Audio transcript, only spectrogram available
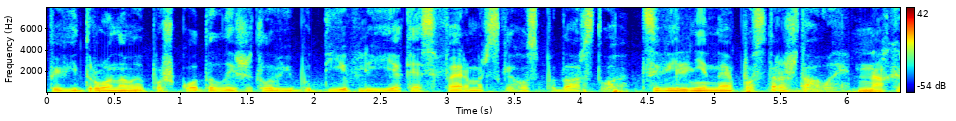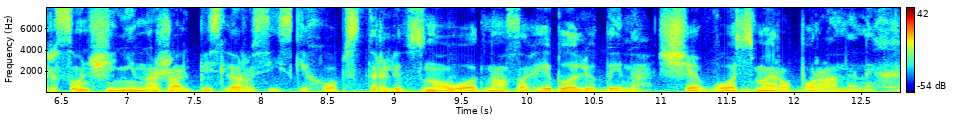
FPV-дронами пошкодили житлові будівлі і якесь фермерське господарство. Цивільні не постраждали. На Херсонщині, на жаль, після російських обстрілів знову одна загибла людина, ще восьмеро поранених.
